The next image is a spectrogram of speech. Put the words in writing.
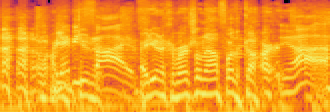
Are you maybe doing a- five. are you doing a commercial now for the car? Yeah.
